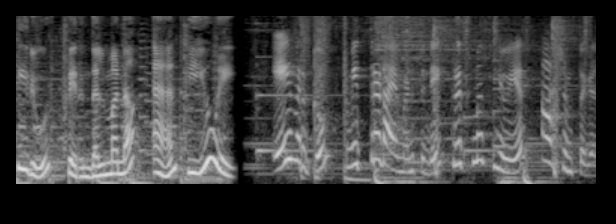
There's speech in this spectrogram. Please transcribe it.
Tirur Perinthalmanna and U A ഏവർക്കും മിത്ര ഡയമണ്ട്സിന്റെ ക്രിസ്മസ് ന്യൂ ഇയർ ആശംസകൾ.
